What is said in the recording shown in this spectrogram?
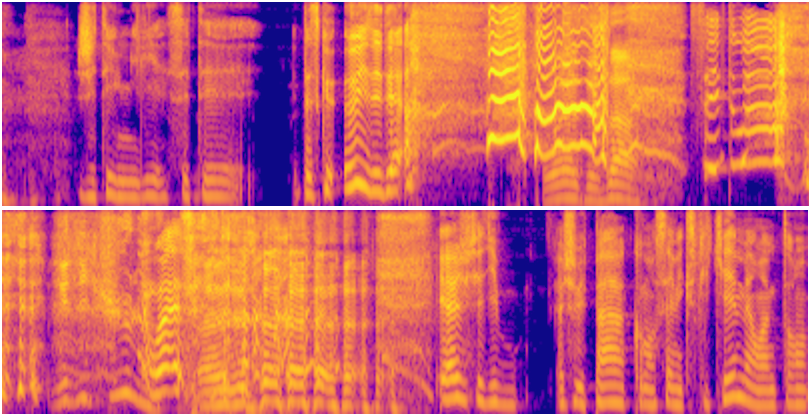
J'étais humiliée. C'était parce que eux, ils étaient. Ouais, c'est ça. C'est toi Ridicule ouais. c'est- Ouais, Et là, je me suis dit, je vais pas commencer à m'expliquer, mais en même temps,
